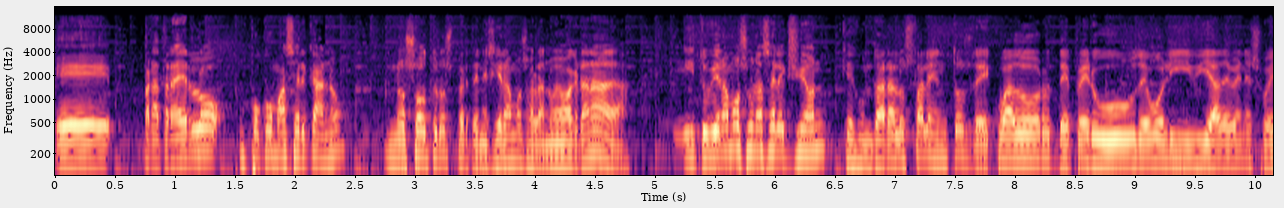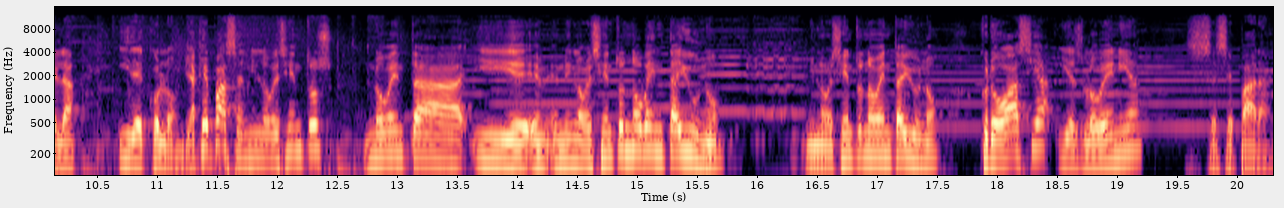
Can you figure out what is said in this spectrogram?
eh, para traerlo un poco más cercano, nosotros perteneciéramos a la Nueva Granada y tuviéramos una selección que juntara los talentos de Ecuador, de Perú, de Bolivia, de Venezuela y de Colombia. ¿Qué pasa? En 1990 y eh, en, en 1991, 1991, Croacia y Eslovenia se separan.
